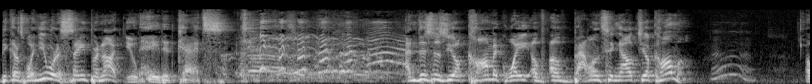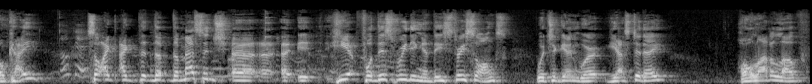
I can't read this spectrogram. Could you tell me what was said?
Because when you were a Saint Bernard, you hated cats, and this is your karmic way of, of balancing out your karma. Okay. Okay. So I, I, the, the the message uh, uh, it, here for this reading and these three songs, which again were yesterday, whole lot of love,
